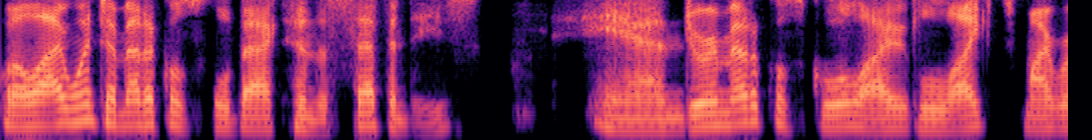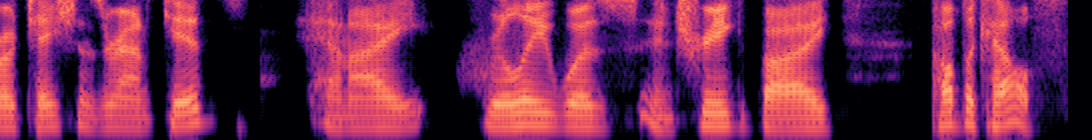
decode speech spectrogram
Well, I went to medical school back in the 70s. And during medical school, I liked my rotations around kids. And I really was intrigued by public health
